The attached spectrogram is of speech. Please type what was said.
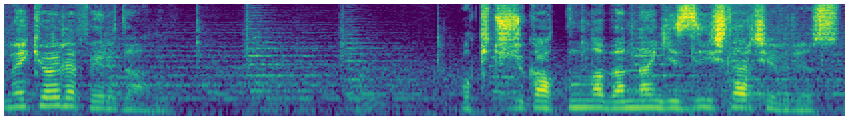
Demek öyle Feride Hanım. O küçücük aklınla benden gizli işler çeviriyorsun.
